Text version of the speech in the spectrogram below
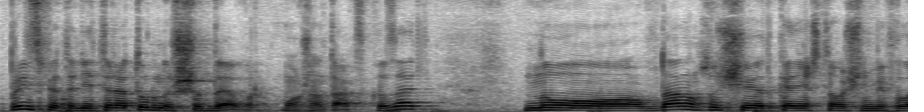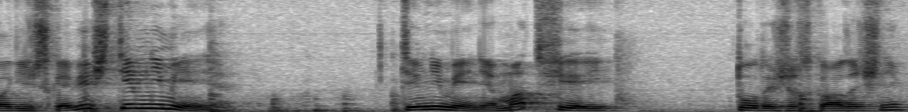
в принципе, это литературный шедевр, можно так сказать. Но в данном случае это, конечно, очень мифологическая вещь. Тем не менее, тем не менее, Матфей, тот еще сказочник,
